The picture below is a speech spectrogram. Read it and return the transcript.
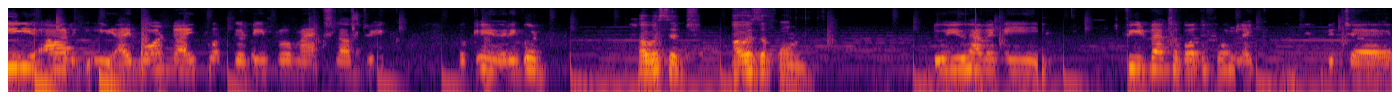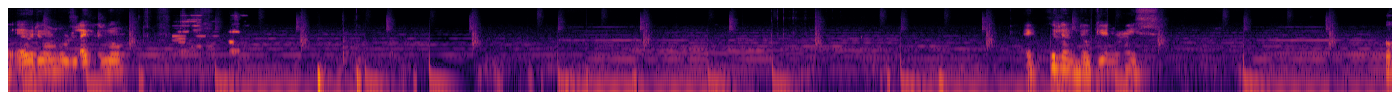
TRE. I bought iPhone 13 Pro Max last week. Okay, very good. How is it? How is the phone? Do you have any feedbacks about the phone, like which uh, everyone would like to know? Excellent. Okay, nice. How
